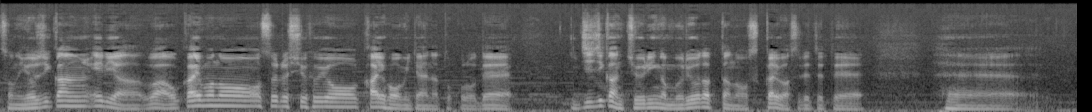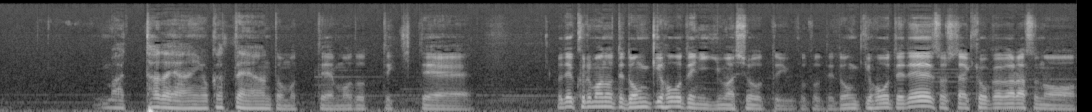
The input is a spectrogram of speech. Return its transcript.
その4時間エリアはお買い物をする主婦用開放みたいなところで1時間駐輪が無料だったのをすっかり忘れてて、まあ、ただやん、よかったやんと思って戻ってきて、で、車乗ってドン・キホーテに行きましょうということで、ドン・キホーテで、そしたら強化ガラスの、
